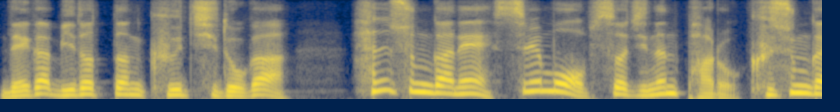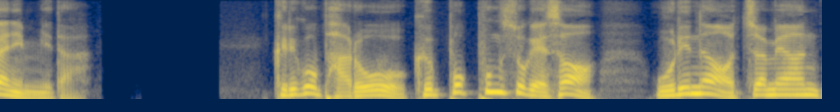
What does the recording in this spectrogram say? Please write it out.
내가 믿었던 그 지도가 한순간에 쓸모 없어지는 바로 그 순간입니다. 그리고 바로 그 폭풍 속에서 우리는 어쩌면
